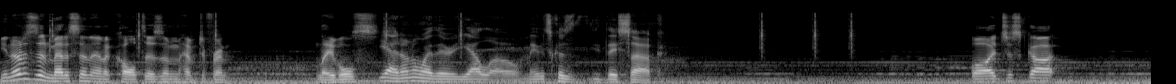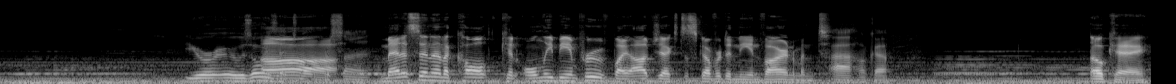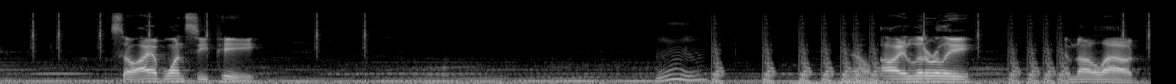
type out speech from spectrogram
You notice that medicine and occultism have different labels? Yeah, I don't know why they're yellow. Maybe it's because they suck. Well, I just got You're, it was always ah, at 12%. medicine and occult can only be improved by objects discovered in the environment. Ah, okay. Okay. So I have one CP. No. I literally am not allowed.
